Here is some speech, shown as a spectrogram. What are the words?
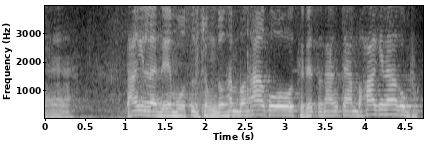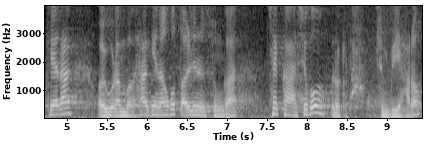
예. 당일날 내 모습 정돈 한번 하고 드레스 상태 한번 확인하고 부케랑 얼굴 한번 확인하고 떨리는 순간 체크하시고 이렇게 다 준비하러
